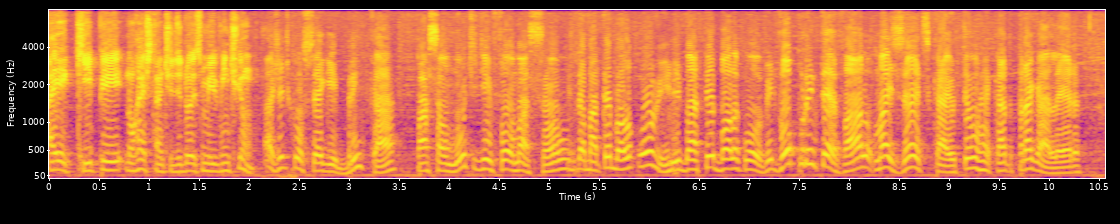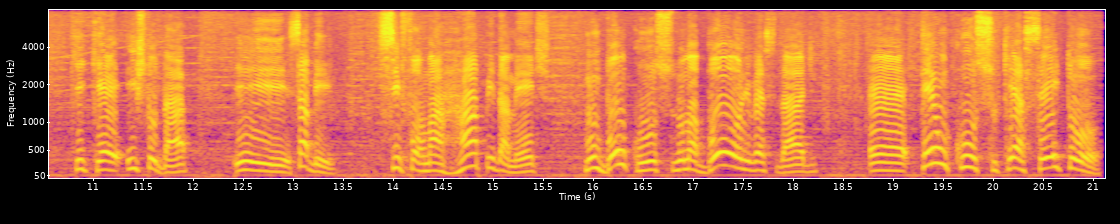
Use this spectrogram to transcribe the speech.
a equipe no restante de 2021. A gente consegue brincar, passar um monte de informação Ainda bater bola com o ouvinte. e bater bola com o ouvinte. Vou pro intervalo, mas antes, Caio, eu tenho um recado pra galera que quer estudar e, sabe, se formar rapidamente num bom curso, numa boa universidade. É, tem um curso que é aceito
